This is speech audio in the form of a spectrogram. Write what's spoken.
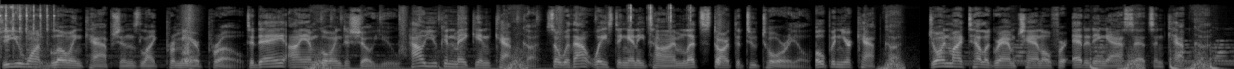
Do you want glowing captions like Premiere Pro? Today, I am going to show you how you can make in CapCut. So without wasting any time, let's start the tutorial. Open your CapCut. Join my Telegram channel for editing assets and CapCut.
